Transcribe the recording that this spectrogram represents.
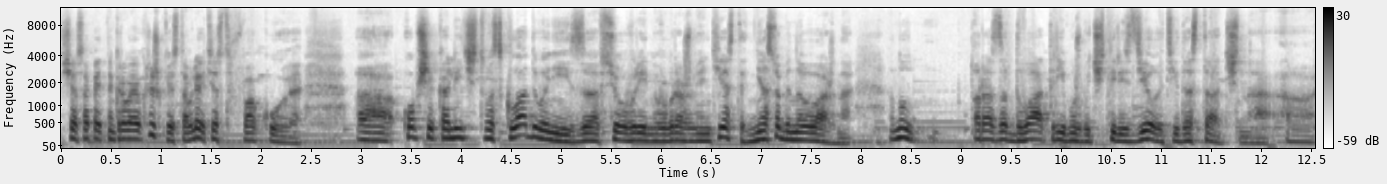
Сейчас опять накрываю крышкой и оставляю тесто в покое. А, общее количество складываний за все время выбраживания теста не особенно важно. Ну, раза два-три, может быть, четыре сделайте и достаточно.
